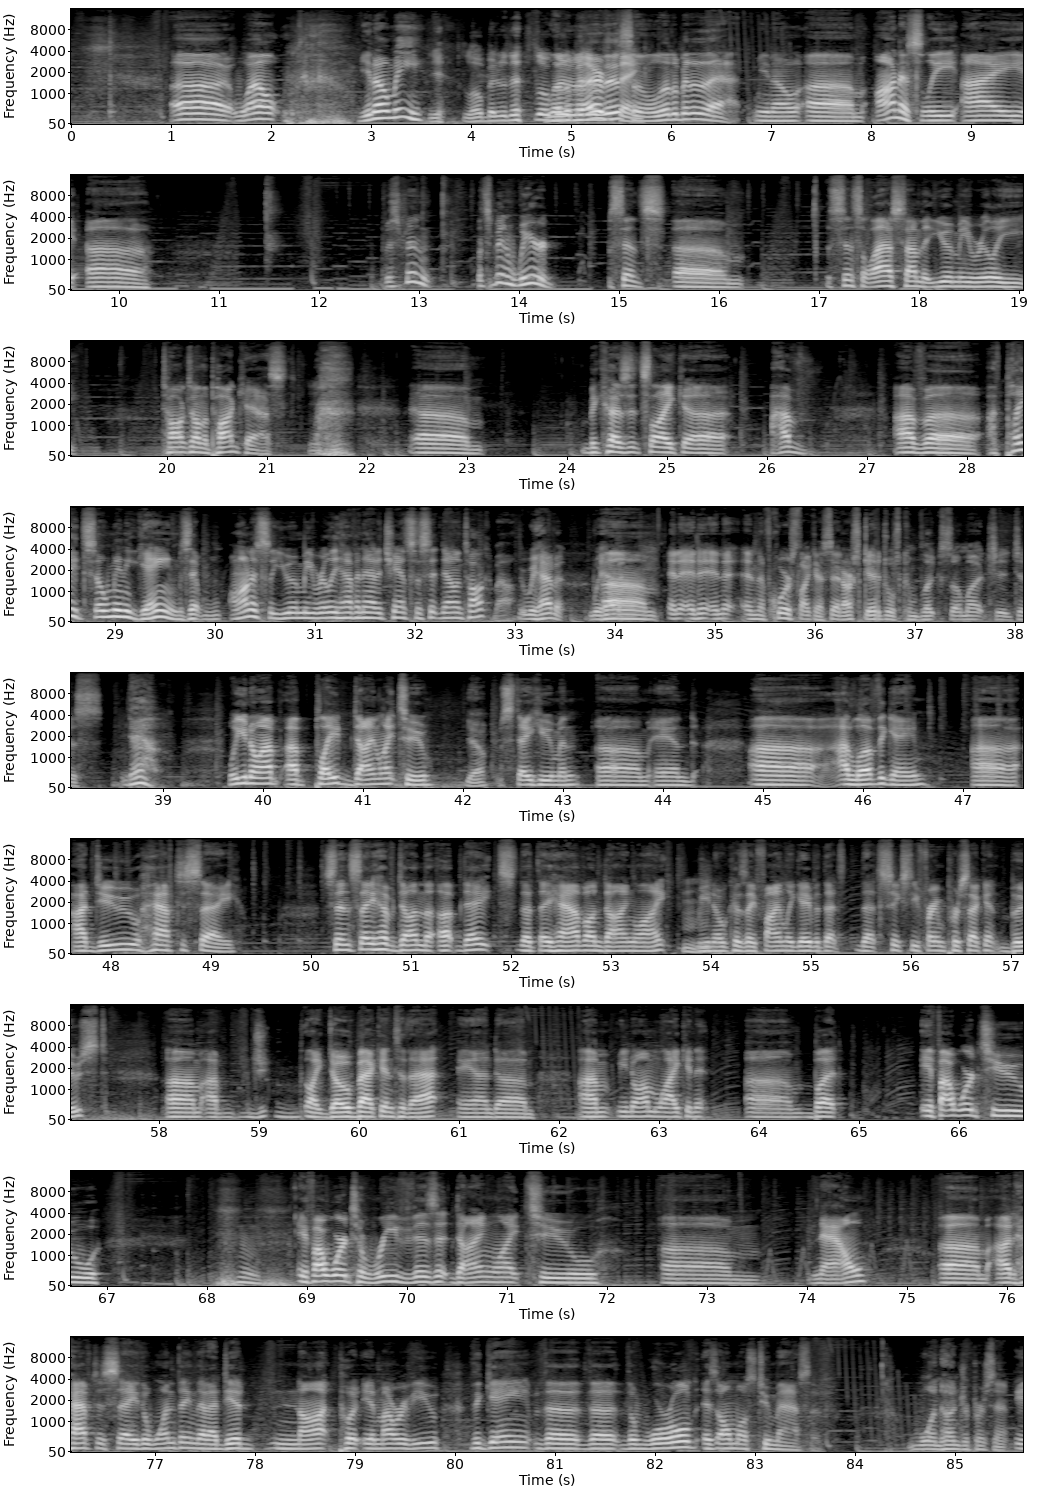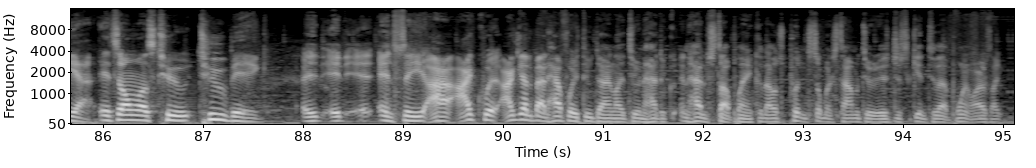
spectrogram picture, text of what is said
Uh, well, you know me. Yeah, a little bit of this, a A little, little bit, bit of of this everything. and a little bit of that. You know, um, honestly, I uh, it's been it's been weird since um since the last time that you and me really talked on the podcast. um, because it's like uh, I've I've uh, I've played so many games that honestly, you and me really haven't had a chance to sit down and talk about. we haven't, we haven't, Um, and, and and and of course, like I said, our schedules conflict so much. It just, Yeah. Well, you know, I I played Dying Light 2, yeah, Stay Human, um, and uh, I love the game. Uh, I do have to say, since they have done the updates that they have on Dying Light, you know, because they finally gave it that that 60 frame per second boost, um, I've j- like dove back into that, and um, I'm you know I'm liking it. Um, but if I were to if I were to revisit Dying Light 2 um, now, um, I'd have to say the one thing that I did not put in my review, the game, the the the world is almost too massive. one hundred percent. Yeah, it's almost too too big. It, it, it and see, I, I quit. I got about halfway through Dying Light two and had to and had to stop playing because I was putting so much time into it. It's just getting to that point where I was like,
